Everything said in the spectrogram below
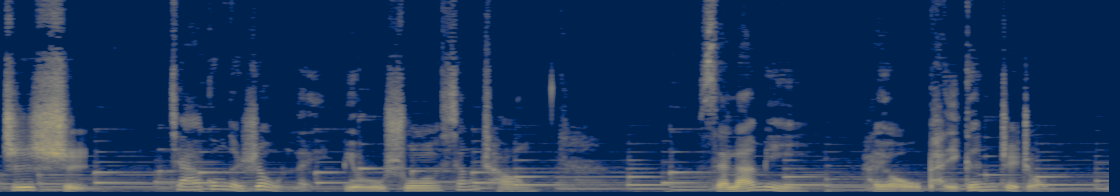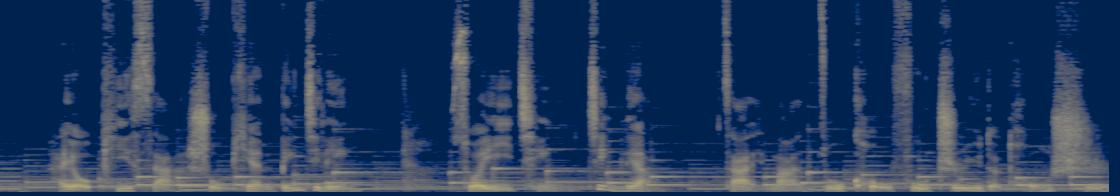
芝士、加工的肉类，比如说香肠、salami，，还有培根这种。还有披萨、薯片、冰激凌，所以请尽量在满足口腹之欲的同时，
